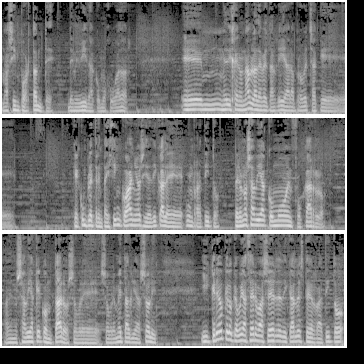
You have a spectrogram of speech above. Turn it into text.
más importante de mi vida como jugador. Eh, me dijeron, habla de Metal Gear, aprovecha que, que cumple 35 años y dedícale un ratito. Pero no sabía cómo enfocarlo, no sabía qué contaros sobre, sobre Metal Gear Solid. Y creo que lo que voy a hacer va a ser dedicarle este ratito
